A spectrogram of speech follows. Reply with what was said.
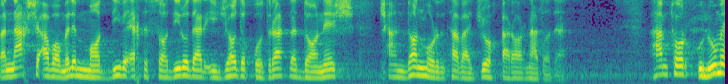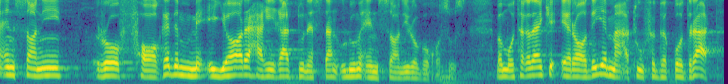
و نقش عوامل مادی و اقتصادی رو در ایجاد قدرت و دانش چندان مورد توجه قرار ندادند. همطور علوم انسانی رو فاقد معیار حقیقت دونستن علوم انسانی رو بخصوص. و معتقدن که اراده معطوف به قدرت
